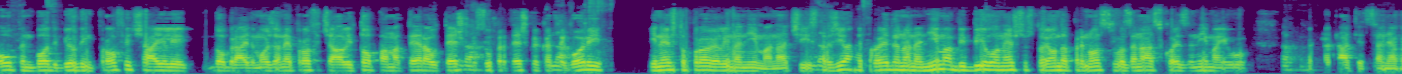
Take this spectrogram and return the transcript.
open bodybuilding profića ili, dobro, ajde, možda ne profića, ali top amatera u teškoj, Da. super teškoj kategoriji i nešto proveli na njima. Znači, istraživanje provedeno na njima bi bilo nešto što je onda prenosivo za nas koje zanimaju natjecanja.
